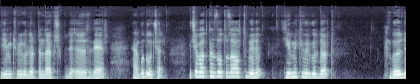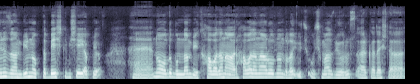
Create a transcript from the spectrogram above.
22,4'ten daha küçük bir e, değer. He, bu da uçar. 3'e baktığınızda 36 bölü 22,4. Böldüğünüz zaman 1.5'li bir şey yapıyor. He, ne oldu? Bundan büyük. Havadan ağır. Havadan ağır olduğundan dolayı 3 uçmaz diyoruz arkadaşlar.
